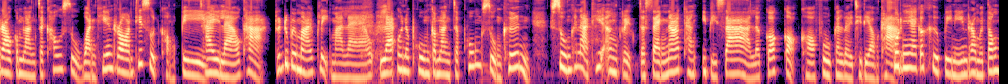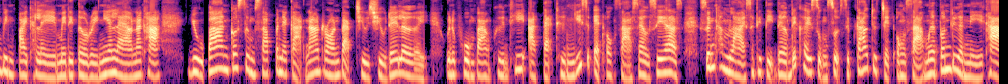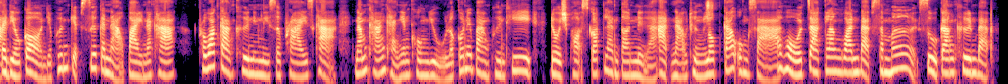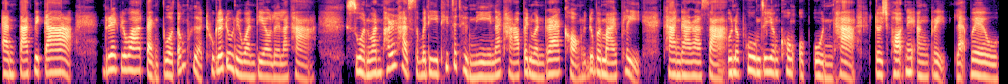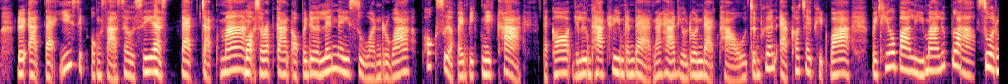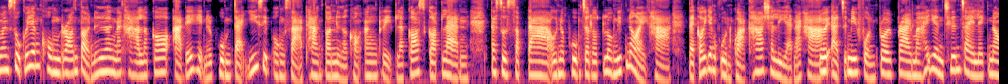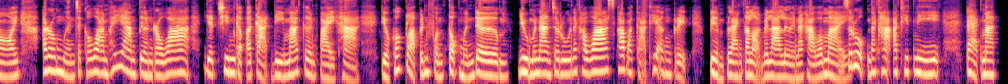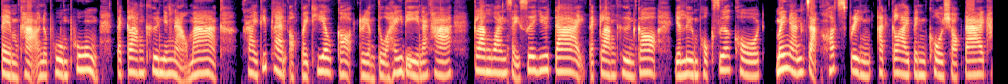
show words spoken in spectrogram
เรากำลังจะเข้าสู่วันที่ร้อนที่สุดของปี ใช่แล้วค่ะฤดูใบไม้ผลิมาแล้ว และอุณหภูมิกำลังจะพุ่งสูงขึ้น สูงขนาดที่อังกฤษจะแซงหน้าทั้งอิบิซาแล้วก็เกาะคอฟูกันเลยทีเดียวค่ะ พูดง่ายๆก็คือปีนี้เราไม่ต้องบินไปทะเลเมดิเตอร์เรเนียนแล้วนะคะ อยู่บ้านก็ซึมซับบรรยากาศหน้าร้อนแบบชิลๆได้เลย อุณหภูมิบางพื้นที่อาจแตะถึง 21 องศาเซลเซียส ซึ่งทำลายสถิติเดิมที่เคยสูงสุด 19.7 องศาเมื่อต้นเดือนนี้ค่ะ แต่เดี๋ยวก่อนอย่าเพิ่งเก็บเสื้อกันหนาวไปนะคะ เพราะว่ากลางคืนยังมีเซอร์ไพรส์ค่ะ น้ำค้างแข็งยังคงอยู่ แล้วก็ในบางพื้นที่ โดยเฉพาะสกอตแลนด์ตอนเหนืออาจหนาวถึงลบ 9 องศา โอ้โห จากกลางวันแบบซัมเมอร์ สู่กลางคืนแบบแอนตาร์กติกา เรียกได้ว่าแต่งตัวต้องเผื่อทุกฤดูในวันเดียวเลยละค่ะ ส่วนวันพฤหัสบดีที่จะถึงนี้นะคะ เป็นวันแรกของฤดูใบไม้ผลิทางดาราศาสตร์อุณหภูมิจะยังคงอบอุ่นค่ะ โดยเฉพาะในอังกฤษและเวลส์โดยอาจแตะ 20 องศาเซลเซียส แดดจัดมาก เหมาะสำหรับการออกไปเดินเล่นในสวน หรือว่าพกเสื่อไปปิกนิกค่ะ แต่ก็อย่าลืมทาครีมกันแดดนะคะ เดี๋ยวโดนแดดเผา จนเพื่อนแอบเข้าใจผิดว่าไปเที่ยวบาหลีมาหรือเปล่า ส่วนวันศุกร์ก็ยังคงร้อนต่อเนื่องนะคะ แล้วก็อาจได้เห็นอุณหภูมิแต่ 20 องศาทางตอนเหนือของอังกฤษ และก็สกอตแลนด์ แต่สุดสัปดาห์อุณหภูมิจะลดลงนิดหน่อยค่ะ แต่ก็ยังอุ่นกว่าค่าเฉลี่ยนะคะ โดยอาจจะมีฝนโปรยปลายมาให้เย็นชื่นใจเล็กน้อย อารมณ์เหมือนจักรวาลพยายามเตือนเราว่าอย่าชินกับอากาศดีมากเกินไปค่ะ เดี๋ยวก็กลับเป็นฝนตกเหมือนเดิม อยู่มันานานจะรู้นะคะว่าสภาพอากาศที่อังกฤษเปลี่ยนแปลงตลอดเวลาเลยนะคะว่าไหมสรุปนะคะอาทิตย์นี้ แดดมาเต็มค่ะอุณหภูมิพุ่ง แต่กลางคืนยังหนาวมาก ใครที่แพลนออกไปเที่ยวก็เตรียมตัวให้ดีนะคะ กลางวันใส่เสื้อยืดได้ แต่กลางคืนก็อย่าลืมพกเสื้อโค้ทไม่งั้นจากฮอตสปริงอาจกลายเป็นโคช็อกได้ค่ะ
